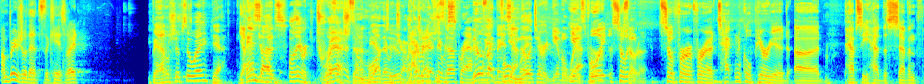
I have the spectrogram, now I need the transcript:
I'm pretty sure that's the case, right? battleships away. Yeah. Yeah. And uh, Well, they were wasn't trash then. Yeah, they were too? junk. Like They were- Jackie they were stuff? scrap There was like full basically. military giveaways for well, so soda. so for for a technical period, uh, Pepsi had the seventh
